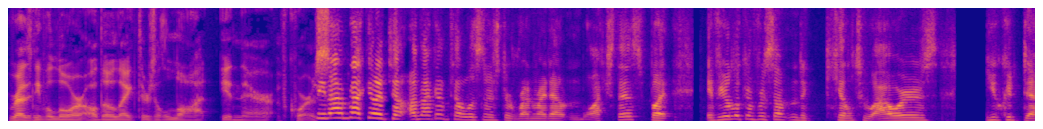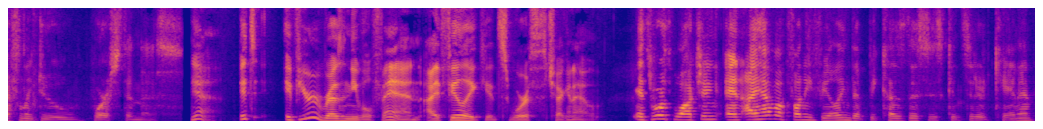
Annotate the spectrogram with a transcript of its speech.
Resident Evil lore. Although like, there's a lot in there, of course. I mean, I'm not gonna tell I'm not gonna tell listeners to run right out and watch this, but if you're looking for something to kill two hours, you could definitely do worse than this. yeah. It's if you're a Resident Evil fan, I feel like it's worth checking out. It's worth watching, and I have a funny feeling that because this is considered canon,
